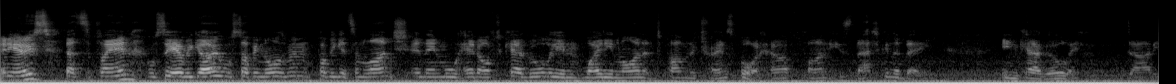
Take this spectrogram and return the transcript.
Anyways, that's the plan. We'll see how we go. We'll stop in Norseman, probably get some lunch, and then we'll head off to Kalgoorlie and wait in line at the Department of Transport. How fun is that going to be? in Kalgoorlie. Darty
